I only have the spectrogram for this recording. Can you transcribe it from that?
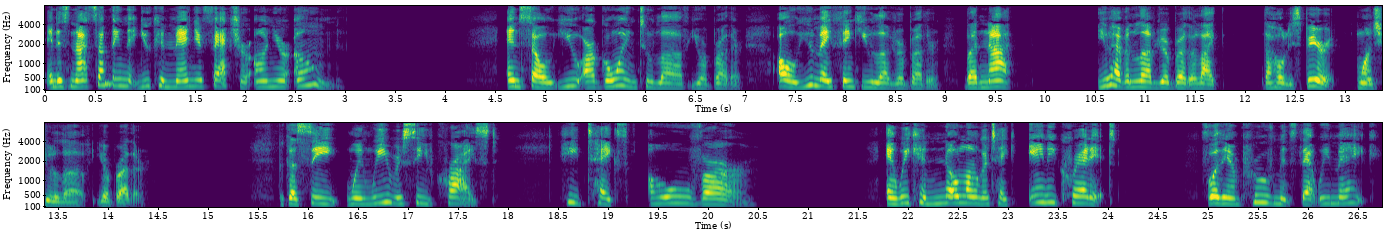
And it's not something that you can manufacture on your own. And so you are going to love your brother. Oh, you may think you love your brother, but not, you haven't loved your brother like the Holy Spirit wants you to love your brother. Because, see, when we receive Christ, He takes over. And we can no longer take any credit for the improvements that we make.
